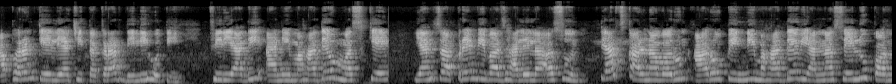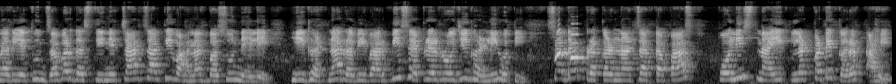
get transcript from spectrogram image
अपहरण केल्याची तक्रार दिली होती. फिर्यादी आणि महादेव मस्के यांचा प्रेमविवाह झालेला असून त्याच कारणावरून आरोपींनी महादेव यांना सेलू कॉर्नर येथून जबरदस्तीने चारचाकी वाहनात बसून नेले. ही घटना रविवार वीस एप्रिल रोजी घडली होती. सदर प्रकरणाचा तपास पोलीस नाईक लटपटे करत आहेत.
